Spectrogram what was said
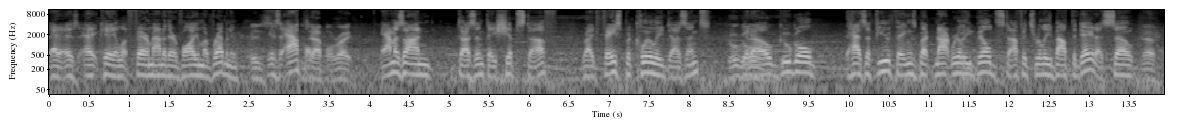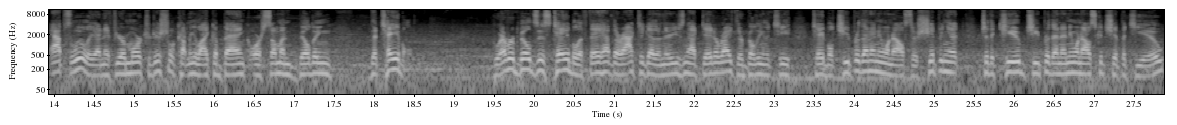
as a fair amount of their volume of revenue, is, is Apple. Is Apple, right. Amazon doesn't, they ship stuff, right? Facebook clearly doesn't. Google. You know, Google has a few things, but not really build stuff. It's really about the data. So, yeah. absolutely. And if you're a more traditional company like a bank or someone building the table, whoever builds this table, if they have their act together and they're using that data right, they're building the table cheaper than anyone else. They're shipping it to the cube cheaper than anyone else could ship it to you.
